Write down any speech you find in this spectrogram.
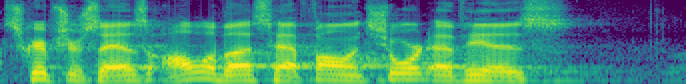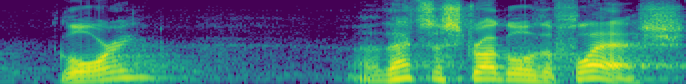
Scripture says all of us have fallen short of His glory. Uh, that's a struggle of the flesh.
